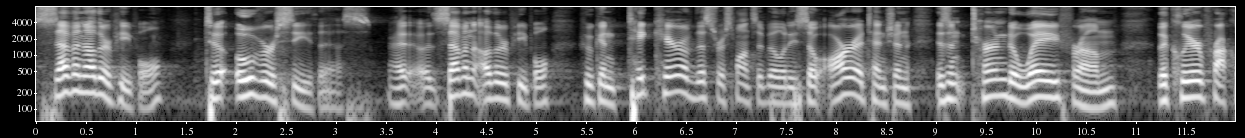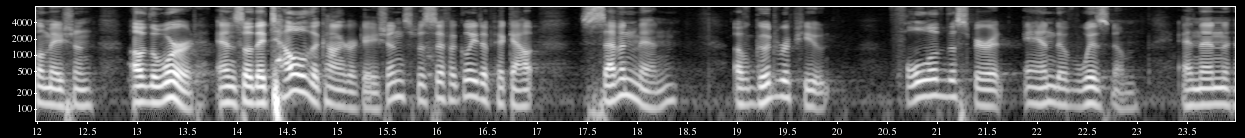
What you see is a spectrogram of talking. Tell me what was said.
seven other people to oversee this. Right? Uh, seven other people who can take care of this responsibility so our attention isn't turned away from the clear proclamation of the word. And so they tell the congregation specifically to pick out seven men of good repute, full of the Spirit and of wisdom. And then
